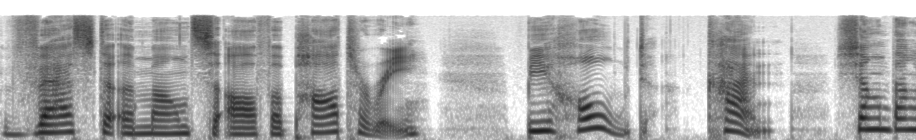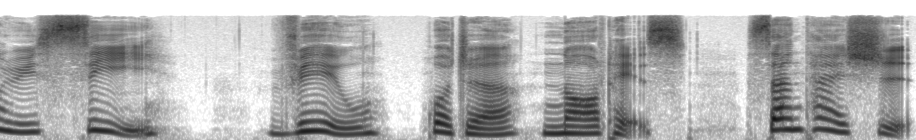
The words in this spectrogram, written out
vast amounts of pottery。Behold 看，相当于 see、view 或者 notice。三态是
